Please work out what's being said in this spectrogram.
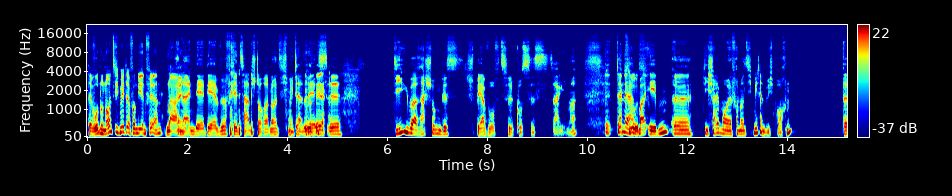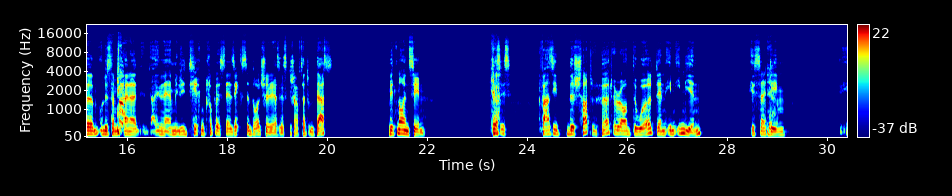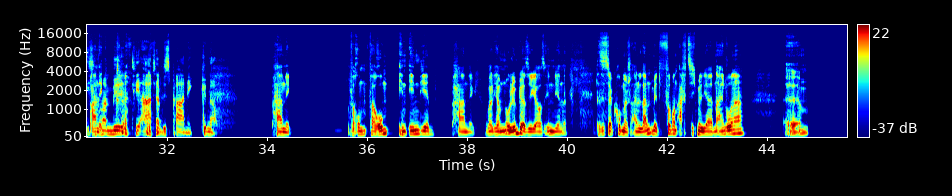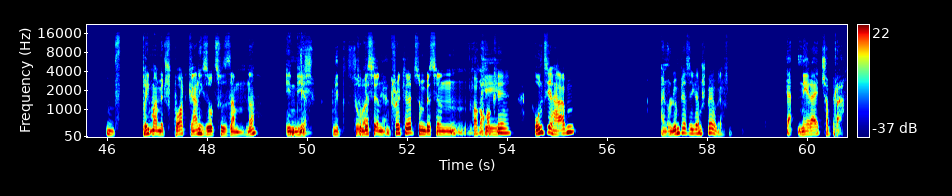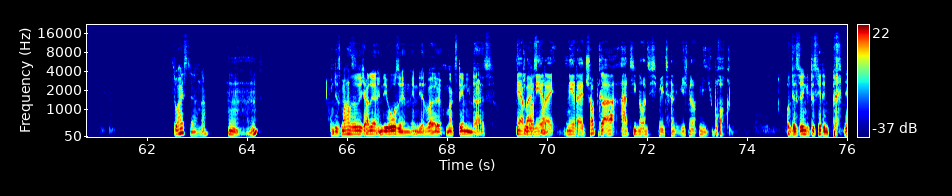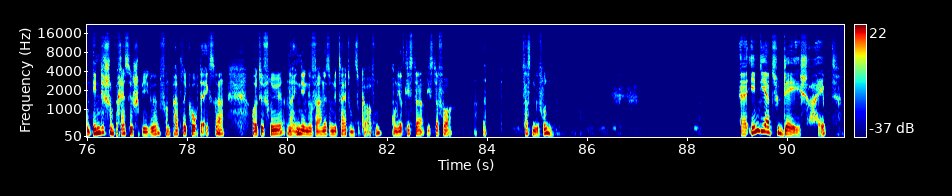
der wohnt nur 90 Meter von dir entfernt? Nein. Nein, der, der wirft den Zahnstocher 90 Meter. Also der ist äh, die Überraschung des Sperrwurfzirkuses, sage ich mal. Denn Absolut. er hat mal eben äh, die Schallmauer von 90 Metern durchbrochen ähm, und ist dann mit einer, einer militären Club ist der sechste Deutsche, der es jetzt geschafft hat. Und das mit 19. Das ja. ist quasi the shot heard around the world, denn in Indien ist seitdem, ja. ich Panik. sag mal, Theater bis Panik. Genau. Panik. Warum, warum in Indien Panik? Weil die haben einen Olympiasieger aus Indien. Das ist ja komisch. Ein Land mit 85 Milliarden Einwohner ähm, bringt man mit Sport gar nicht so zusammen, ne? Indien. Nicht mit sowas, so ein bisschen ja. Cricket, so ein bisschen Hockey. Hockey. Und sie haben einen Olympiasieger im Speerwerfen. Ja, Neeraj Chopra. So heißt der, ne? Mhm. Und jetzt machen sie sich alle in die Hose in Indien, weil Max Dening da ist. Ja, du weil Neeraj, Neeraj Chopra hat die 90 Meter nämlich noch nie gebrochen. Und deswegen gibt es hier den, den indischen Pressespiegel von Patrick Hoch, der extra heute früh nach Indien gefahren ist, um die Zeitung zu kaufen. Und jetzt liest er, liest er vor. Was hast du denn gefunden? Uh, India Today schreibt,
